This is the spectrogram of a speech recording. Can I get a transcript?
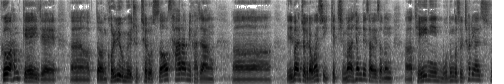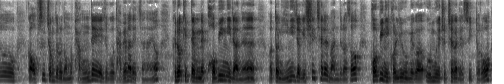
그와 함께 이제 어, 어떤 권리 의무의 주체로서 사람이 가장 어, 일반적이라고 할 수 있겠지만 현대사에서는 아, 개인이 모든 것을 처리할 수가 없을 정도로 너무 방대해지고 다변화됐잖아요. 그렇기 때문에 법인이라는 어떤 인위적인 실체를 만들어서 법인이 권리 의무가 의무의 주체가 될 수 있도록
